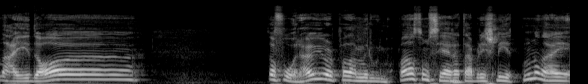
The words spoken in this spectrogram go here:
Nei, da da får jeg jo hjelp av dem rundt meg som ser at jeg blir sliten. Men jeg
